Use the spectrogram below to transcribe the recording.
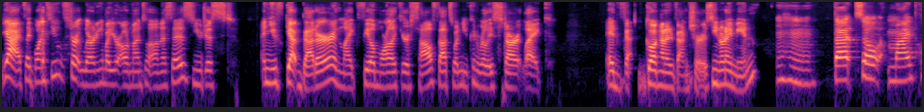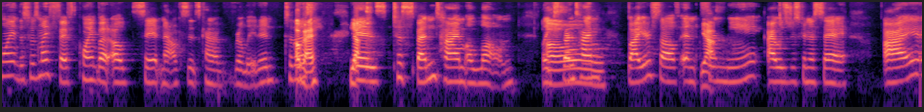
yeah, it's like once you start learning about your own mental illnesses, you just and you get better and like feel more like yourself. That's when you can really start like adve- going on adventures. You know what I mean? Mm-hmm. That so my point. This was my fifth point, but I'll say it now because it's kind of related to this. Okay. Yeah. Is to spend time alone, like spend time Oh, by yourself. And Yeah. for me, I was just gonna say, I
